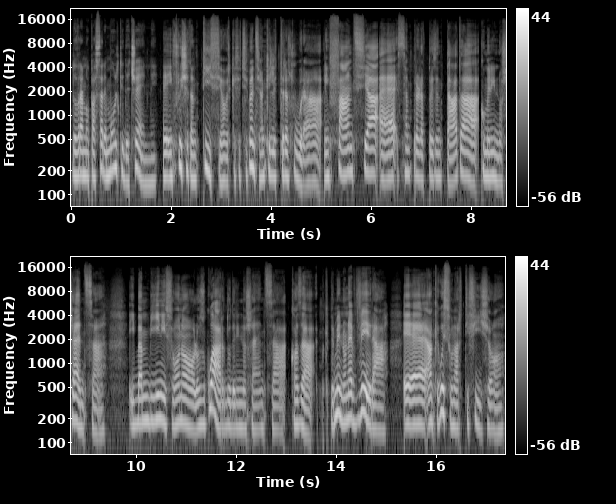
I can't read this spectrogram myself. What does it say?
dovranno passare molti decenni. E influisce tantissimo, perché se ci pensi anche in letteratura, l'infanzia è sempre rappresentata come l'innocenza i bambini sono lo sguardo dell'innocenza, cosa che per me non è vera, e anche questo è un artificio,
